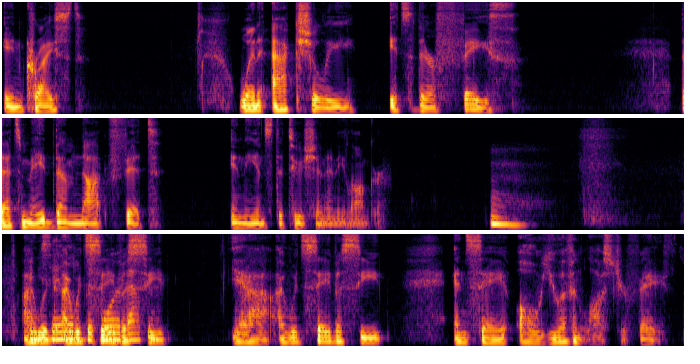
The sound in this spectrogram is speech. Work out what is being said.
in Christ when actually it's their faith that's made them not fit in the institution any longer. Mm. I would I would save a about that? seat. Yeah, I would save a seat and say, "Oh, you haven't lost your faith.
